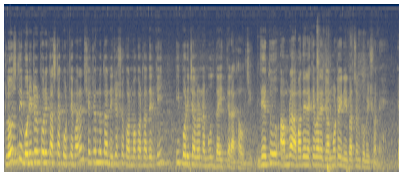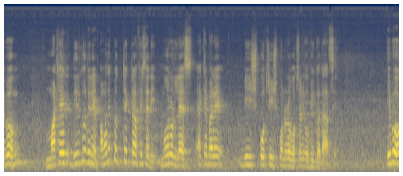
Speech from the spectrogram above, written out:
ক্লোজলি মনিটর করে কাজটা করতে পারেন, সেজন্য তার নিজস্ব কর্মকর্তাদেরকেই এই পরিচালনার মূল দায়িত্বে রাখা উচিত। যেহেতু আমরা আমাদের একেবারে জন্মটাই নির্বাচন কমিশনে এবং মাঠের দীর্ঘদিনের আমাদের প্রত্যেকটা অফিসারই মোরল লেস একেবারে বিশ, পঁচিশ, পনেরো বছরের অভিজ্ঞতা আছে। এবং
